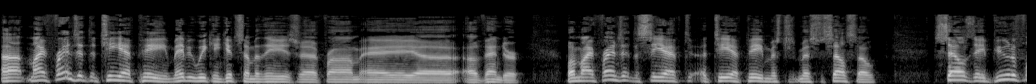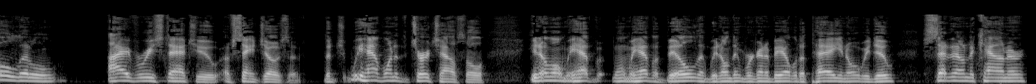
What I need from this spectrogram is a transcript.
Uh, my friends at the TFP, maybe we can get some of these uh, from a, uh, a vendor. But my friends at the CF, TFP, Mr. Mr. Celso, sells a beautiful little ivory statue of Saint Joseph. We have one at the church household. You know when we have when we have a bill that we don't think we're going to be able to pay, you know what we do? Set it on the counter.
